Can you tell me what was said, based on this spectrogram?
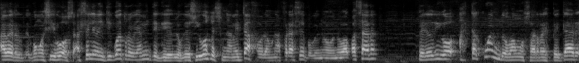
a ver, como decís vos, hacerle 24, obviamente que lo que decís vos es una metáfora, una frase, porque no, no va a pasar, pero digo, ¿hasta cuándo vamos a respetar?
